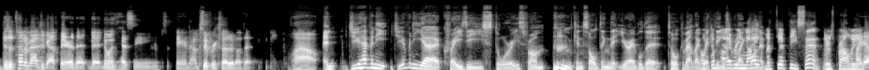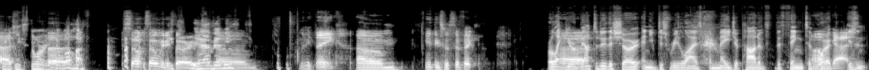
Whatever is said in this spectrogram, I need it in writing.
there's a ton of magic out there that that no one has seen, and I'm super excited about that. Wow! And do you have any do you have any uh, crazy stories from consulting that you're able to talk about? Like oh, where things on, every like night with Fifty Cent, there's probably My a gosh. crazy story. Come uh, on. so so many stories. you have any? Um, let me think. Um, anything specific? Or like you're uh, about to do the show and you've just realized a major part of the thing to oh work isn't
